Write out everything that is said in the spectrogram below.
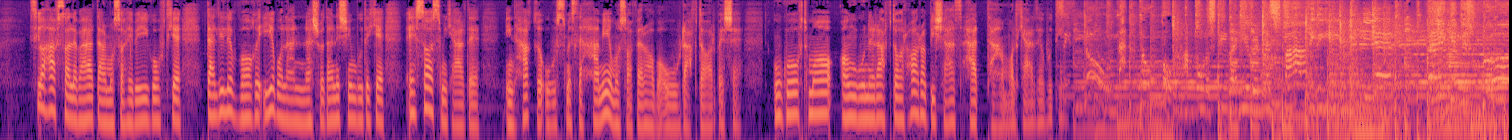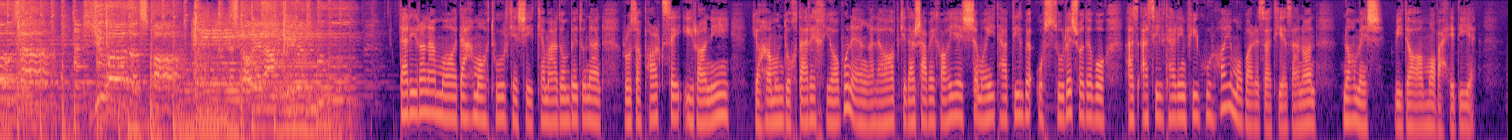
سی و هفت سال بعد در مصاحبه ای گفت که دلیل واقعی بلند نشدنش این بوده که احساس می کرده این حق اوست مثل همه مسافرها با او رفتار بشه. او گفت ما آنگونه رفتارها را بیش از حد تحمل کرده بودیم. در ایران اما ده ماه طول کشید که مردم بدونن روزا پارکس ایرانی یا همون دختر خیابون انقلاب که در شبکه های اجتماعی تبدیل به استوره شده و از اصیلترین فیگورهای مبارزاتی زنان نامش ویدا موحدیه.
